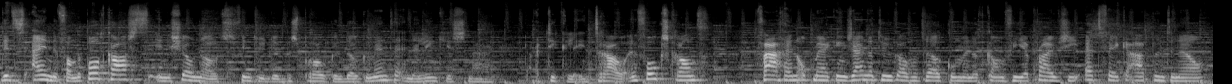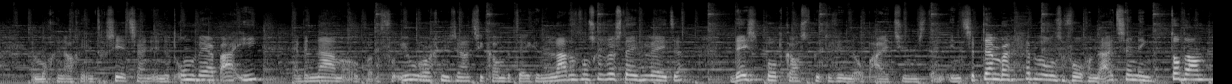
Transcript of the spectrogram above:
Dit is het einde van de podcast. In de show notes vindt u de besproken documenten en de linkjes naar de artikelen in Trouw en Volkskrant. Vragen en opmerkingen zijn natuurlijk altijd welkom en dat kan via privacy.vka.nl. En mocht je nou geïnteresseerd zijn in het onderwerp AI en met name ook wat het voor uw organisatie kan betekenen, laat het ons gerust even weten. Deze podcast kunt u vinden op iTunes en in september hebben we onze volgende uitzending. Tot dan!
